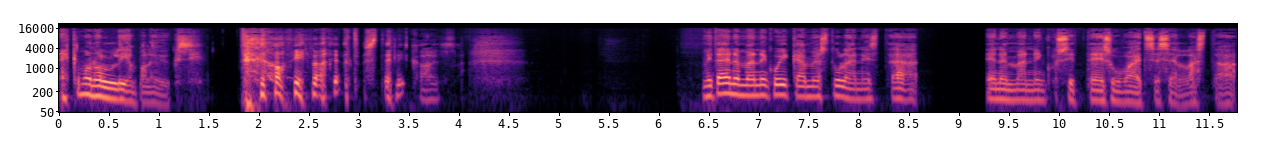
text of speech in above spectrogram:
ehkä mä oon ollut liian paljon yksin. omien ajatusteni kanssa. Mitä enemmän niin kuin ikää myös tulee, niin sitä enemmän niin kuin sitten ei suvaitse sellaista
